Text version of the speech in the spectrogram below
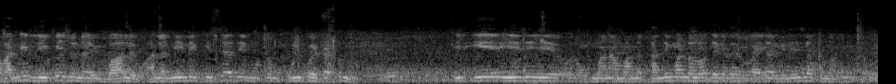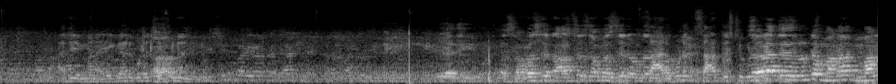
అవన్నీ లీకేజ్ ఉన్నాయి అవి బాగాలేవు. అలా నీళ్ళు ఎక్కిస్తే అది మొత్తం కూలిపోయేటట్టు ఇది మన మన కంది మండలో దగ్గర దగ్గర ఐదారు విలేజ్లకు ఉన్నాం. అది మన అయ్య గారు కూడా చెప్పినా నేను సమస్య రాష్ట్ర సమస్యలు సార్ కూడా సార్ దృష్టి కూడా సరే అది ఉంటే మన మన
